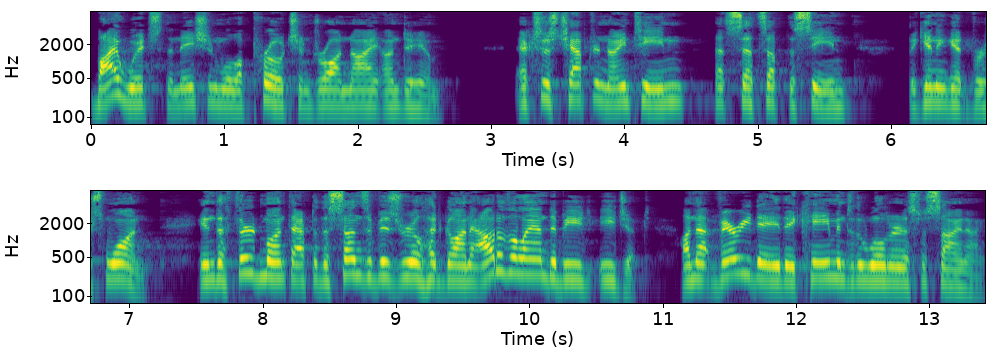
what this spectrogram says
by which the nation will approach and draw nigh unto him. Exodus chapter 19, that sets up the scene, beginning at verse 1. In the third month after the sons of Israel had gone out of the land of Egypt, on that very day they came into the wilderness of Sinai.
